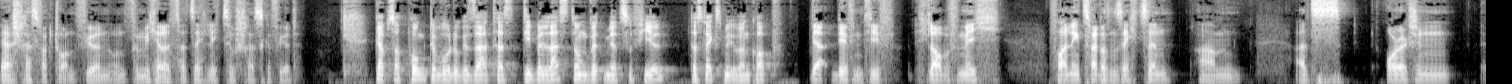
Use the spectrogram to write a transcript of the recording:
ja, Stressfaktoren führen und für mich hat es tatsächlich zu Stress geführt. Gab es auch Punkte, wo du gesagt hast, die Belastung wird mir zu viel, das wächst mir über den Kopf? Ja, definitiv. Ich glaube für mich, vor allen Dingen 2016, ähm, als Origin äh,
